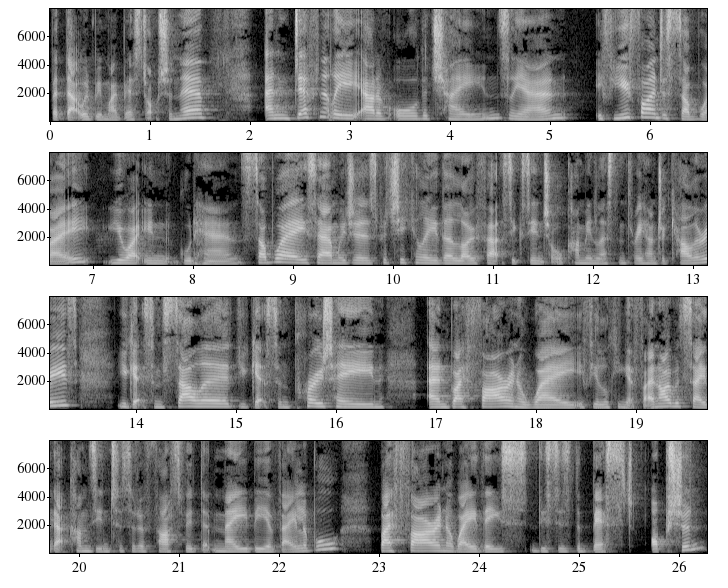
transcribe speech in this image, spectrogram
but that would be my best option there. And definitely out of all the chains, Leanne, if you find a Subway, you are in good hands. Subway sandwiches, particularly the low fat six inch, all come in less than 300 calories. You get some salad, you get some protein. And by far and away, if you're looking at, and I would say that comes into sort of fast food that may be available, by far and away these this is the best option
